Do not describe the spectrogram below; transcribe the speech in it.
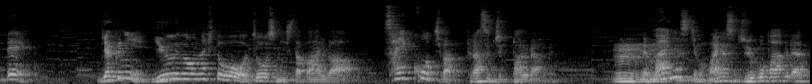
あで逆に有能な人を上司にした場合は最高値はプラス10%ぐらいあるのよ。うん。うんでマイナス値もマイナス15%ぐらいあっ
